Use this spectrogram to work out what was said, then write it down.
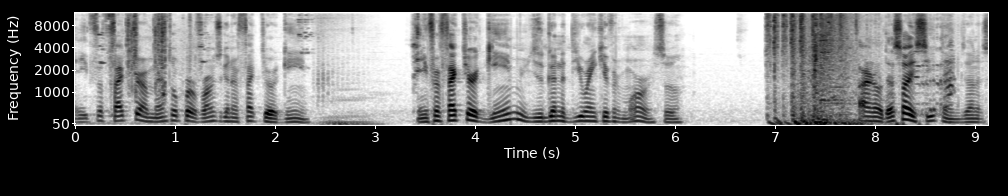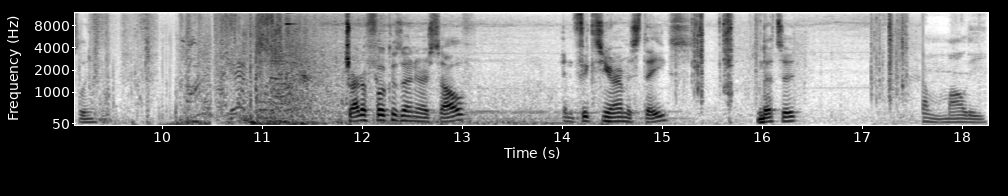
And if it affect your mental performance, it's gonna affect your game. And if it affect your game, you're gonna D rank even more. So, I don't know. That's how I see things, honestly. Try to focus on yourself and fixing your mistakes. And that's it. I'm Molly.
